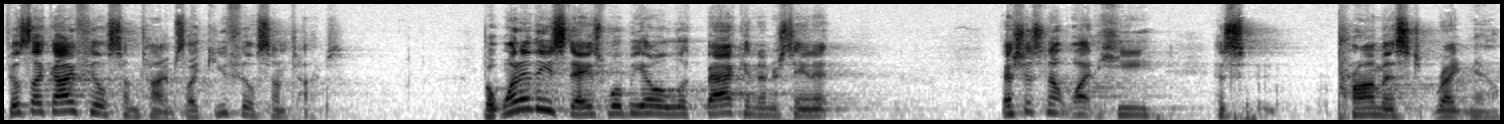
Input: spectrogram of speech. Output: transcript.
Feels like I feel sometimes, like you feel sometimes. But one of these days, we'll be able to look back and understand it. That's just not what He has promised right now.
